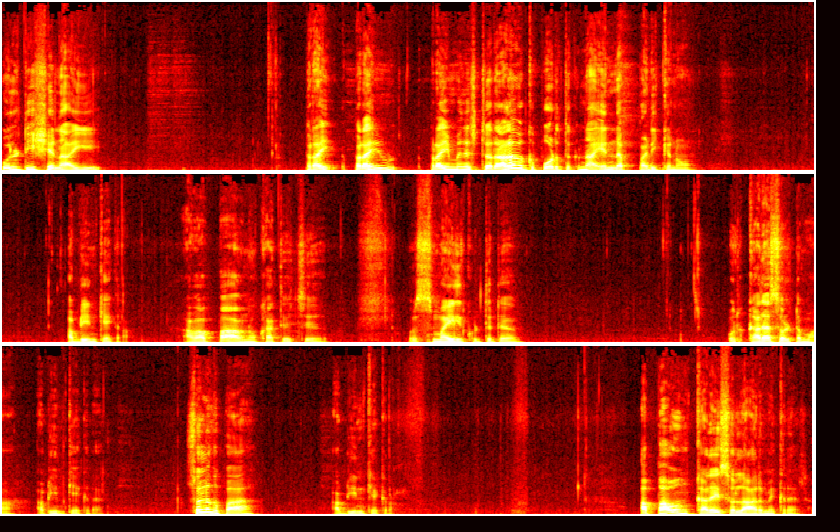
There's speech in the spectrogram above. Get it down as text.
பொலிட்டீஷியன் ஆகி ப்ரை ப்ரைம் ப்ரைம் மினிஸ்டர் அளவுக்கு போகிறதுக்கு நான் என்ன படிக்கணும்? அப்படின்னு கேட்குறான் அவள் அப்பா அவனை உட்காந்து வச்சு ஒரு ஸ்மைல் கொடுத்துட்டு ஒரு கதை சொல்லட்டுமா? அப்படின்னு கேட்குறாரு சொல்லுங்கப்பா அப்படின்னு கேட்குறான் அப்பாவும் கதை சொல்ல ஆரம்பிக்கிறார்.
